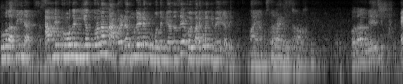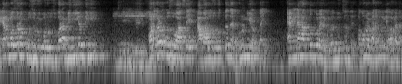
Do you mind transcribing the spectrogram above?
পূর্ব আছে কিনা? আপনি পূর্বদের নিয়ত করেন আর না করেন এটা দুলে এটা পূর্বদের নিয়ত আছে ওই পানিগুলো কি হয়ে যাবে? মায়া। কথাটা বুঝেছে এখানে বছর উজুর উপর উজু করা মনে করেন উজু আছে আবার উজু করতেছেন কোনো নিয়ত নাই। এমনি হাত করে বুঝছেন তখন ওই কি হবে না।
